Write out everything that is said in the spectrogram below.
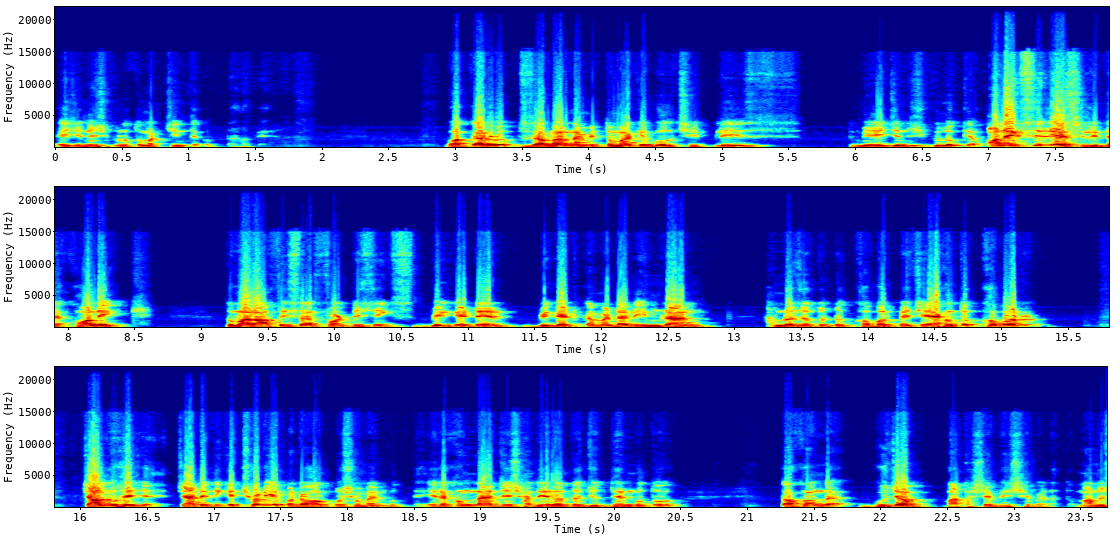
এই জিনিসগুলো তোমার চিন্তা করতে হবে। ওয়াকারুজ্জামান, আমি তোমাকে বলছি প্লিজ তুমি এই জিনিসগুলোকে অনেক সিরিয়াসলি দেখো, অনেক। তোমার অফিসার ফর্টি সিক্স ব্রিগেডের ব্রিগেড কমান্ডার ইমরান, আমরা যতটুকু খবর পেয়েছি, এখন তো খবর চালু হয়ে যায়, চারিদিকে ছড়িয়ে পড়ে অল্প সময়ের মধ্যে। এরকম না যে স্বাধীনতা যুদ্ধের মতো তখন গুজব বাতাসে ভেসে বেড়াতো। মানুষ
